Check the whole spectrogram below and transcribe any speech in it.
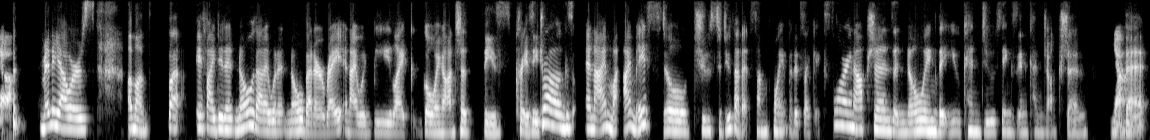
yeah. many hours a month. But if I didn't know that, I wouldn't know better, right? And I would be like going on to these crazy drugs. And I I may still choose to do that at some point, but it's like exploring options and knowing that you can do things in conjunction. Yeah. That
